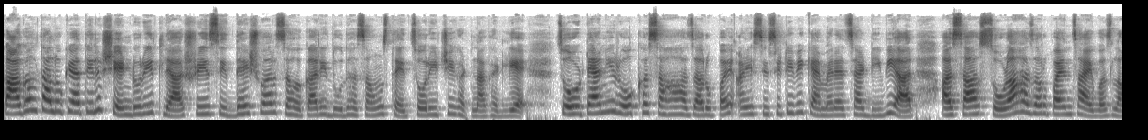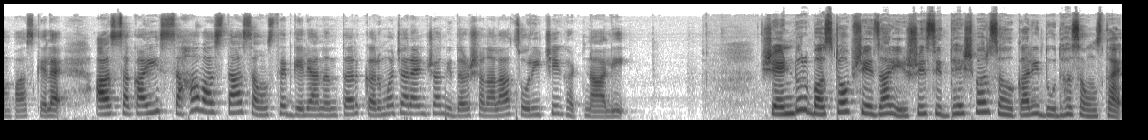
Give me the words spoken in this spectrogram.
कागल तालुक्यातील शेंडूर इथल्या श्री सिद्धेश्वर सहकारी दूध संस्थेत चोरीची घटना घडली आहे. चोरट्यांनी रोख सहा हजार रुपये आणि सीसीटीव्ही कॅमेऱ्याचा डीव्हीआर असा सोळा हजार रुपयांचा ऐवज लंपास केलाय. आज सकाळी सहा वाजता संस्थेत गेल्यानंतर कर्मचाऱ्यांच्या निदर्शनाला चोरीची घटना आली. शेंडूर बसस्टॉप शेजारी श्री सिद्धेश्वर सहकारी दूध संस्था आहे.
